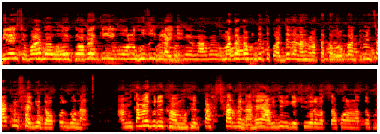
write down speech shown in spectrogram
মিলাইছে পর ওই কবে কি ওল হুজুর লাইনে। মাথা কাপড় দিতে কয় দেবে না মাথা কাপড়? ও তুমি চাকরি ছাড়িয়ে দাও করব না। আমি কামাই করে খাওয়াবো, সে ছাড়বে না। হে আমি যদি শুয়ের বাচ্চা পড়ো না, তখন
